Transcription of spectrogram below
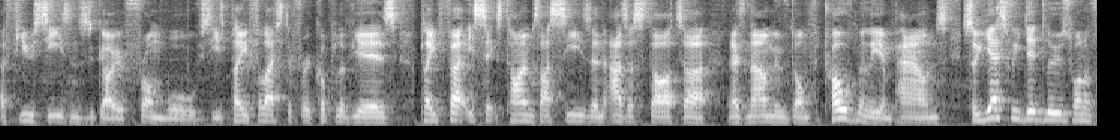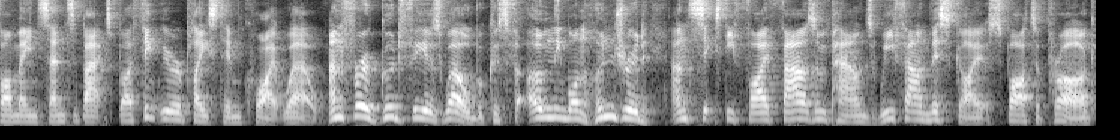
a few seasons ago from Wolves. He's played for Leicester for a couple of years, played 36 times last season as a starter, and has now moved on for £12 million. So yes, we did lose one of our main centre-backs, but I think we replaced him quite well. And for a good fee as well, because for only £165,000, we found this guy at Sparta Prague,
